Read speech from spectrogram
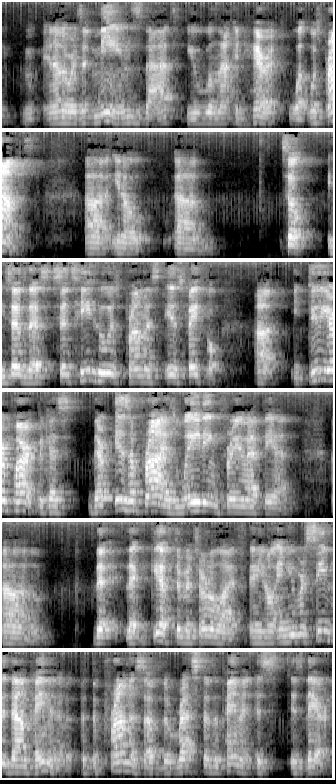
in other words, it means that you will not inherit what was promised. Uh, you know, um, so he says this since he who is promised is faithful, uh, you do your part because there is a prize waiting for you at the end. Um, that that gift of eternal life and you know and you receive the down payment of it but the promise of the rest of the payment is is there.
